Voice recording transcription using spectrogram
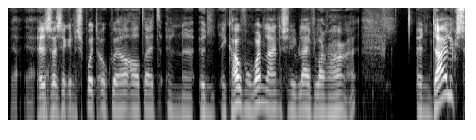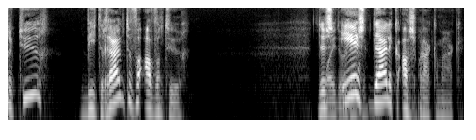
ja, ja, dus wij zeggen in de sport ook wel altijd een, eh, een ik hou van one-liners en die blijven lang hangen. Een duidelijke structuur biedt ruimte voor avontuur. Dus eerst duidelijke afspraken maken.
